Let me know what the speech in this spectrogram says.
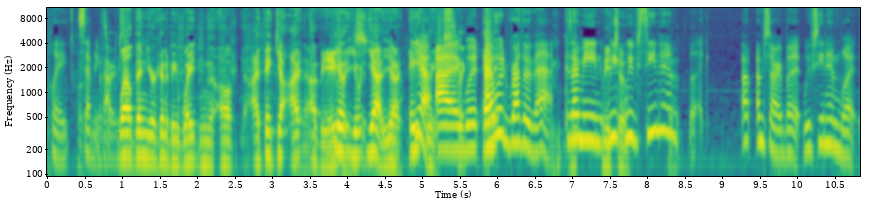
play 75%. Well, then you're going to be waiting. Uh, I think yeah, I, That uh, could be eight yeah, weeks. you- yeah, yeah, eight yeah, weeks. I Like- would. I would rather that because I mean, Me we too. we've seen him like. I, I'm sorry, but we've seen him what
